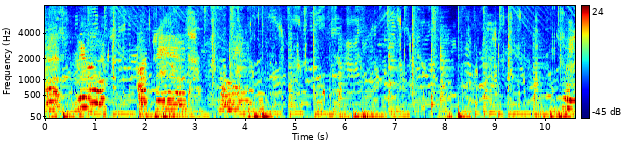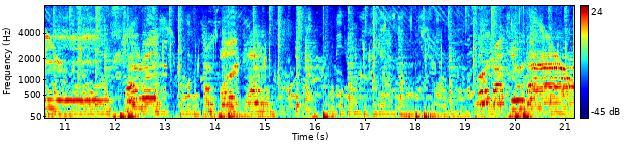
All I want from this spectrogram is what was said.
Rivers of tears Please service from station. Will knock you down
